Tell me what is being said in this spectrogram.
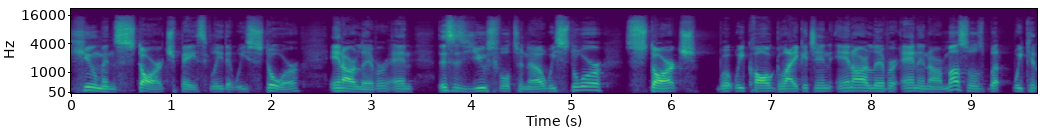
human starch, basically, that we store in our liver. And this is useful to know. We store starch, what we call glycogen, in our liver and in our muscles, but we can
